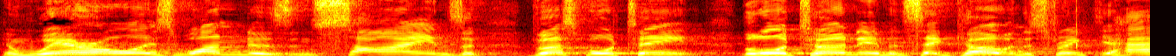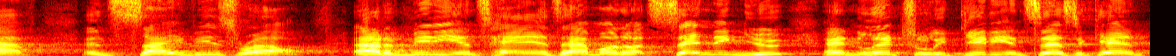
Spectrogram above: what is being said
And where are all his wonders and signs? And verse 14, the Lord turned to him and said, Go in the strength you have and save Israel out of Midian's hands. Am I not sending you? And literally, Gideon says again,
